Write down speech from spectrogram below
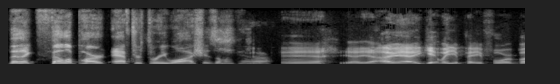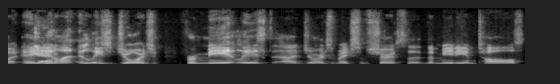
they like fell apart after three washes. I'm like, "Oh." Yeah, yeah, yeah. I mean, I get what you pay for, but hey, Yeah. you know what? At least George, for me at least, uh, George makes some shirts, the, the medium talls.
